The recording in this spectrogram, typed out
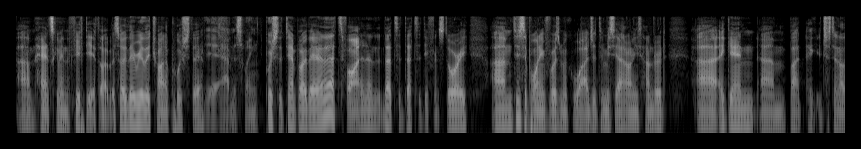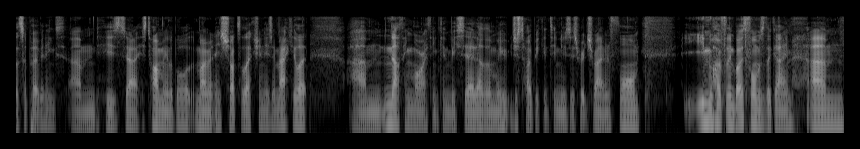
um, Handscomb in the 50th over. So they're really trying to push the yeah, having a swing. push the tempo there, and that's fine, and that's a, that's a different story. Um, disappointing for Khawaja to miss out on his hundred uh, again, um, but just another superb innings. Um, his uh, his timing of the ball at the moment, his shot selection is immaculate. Um, nothing more, I think, can be said other than we just hope he continues this rich vein of form. In hopefully in both forms of the game. Um,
